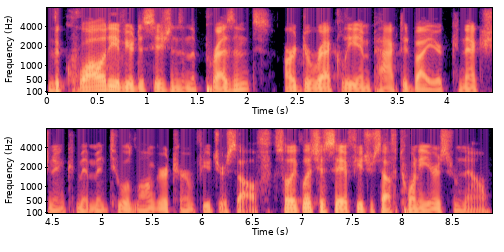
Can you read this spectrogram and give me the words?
the quality of your decisions in the present are directly impacted by your connection and commitment to a longer term future self. So, like, let's just say a future self 20 years from now.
